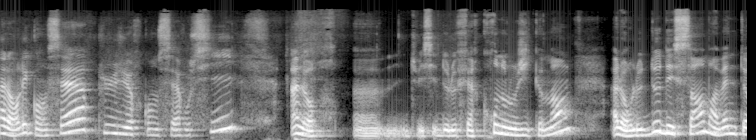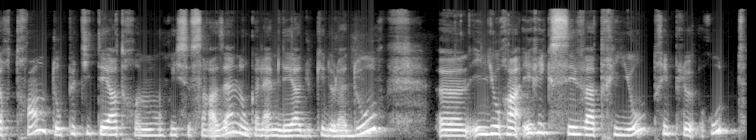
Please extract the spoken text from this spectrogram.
Alors, les concerts, plusieurs concerts aussi. Alors, euh, je vais essayer de le faire chronologiquement. Alors, le 2 décembre à 20h30 au Petit Théâtre Maurice Sarrazin, donc à la MDA du Quai de la Dour, euh, il y aura Eric Seva Trio, triple route,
